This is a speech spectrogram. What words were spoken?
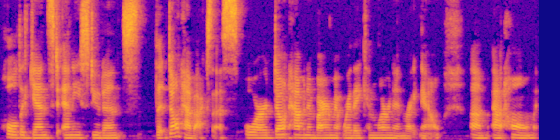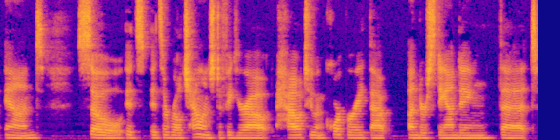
hold against any students that don't have access or don't have an environment where they can learn in right now um, at home. And so it's it's a real challenge to figure out how to incorporate that understanding that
